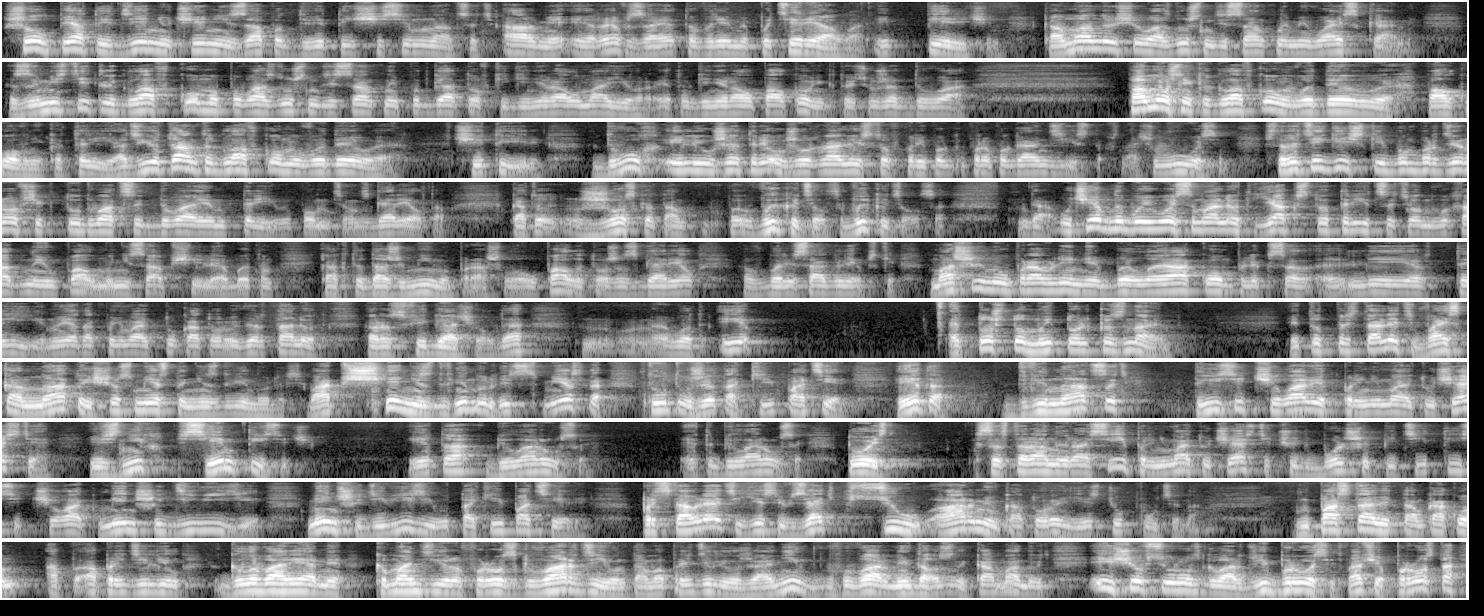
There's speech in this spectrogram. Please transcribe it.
Шел пятый день учений Запад-2017. Армия РФ за это время потеряла и перечень. Командующего воздушно-десантными войсками. Заместитель главкома по воздушно-десантной подготовке генерал-майора. Это генерал-полковник, то есть уже два. Помощника главкома ВДВ, полковника, три. Адъютанта главкома ВДВ, 4. Двух или уже трех журналистов-пропагандистов, значит 8. Стратегический бомбардировщик Ту-22М3, вы помните, он сгорел там, который жестко там выкатился, выкатился. Да. Учебно-боевой самолет Як-130, он в выходные упал, мы не сообщили об этом, как-то даже мимо прошло, упал и тоже сгорел в Борисоглебске. Машина управления БЛА комплекса э, Леер-3, ну я так понимаю, ту, которую вертолет расфигачил, да, вот, и это то, что мы только знаем. И тут, представляете, войска НАТО еще с места не сдвинулись. Вообще не сдвинулись с места. Тут уже такие потери. И это 12 тысяч человек принимают участие. Из них 7 тысяч. Это белорусы. Это белорусы. То есть со стороны России принимают участие чуть больше 5 тысяч человек. Меньше дивизии. Меньше дивизии вот такие потери. Представляете, если взять всю армию, которая есть у Путина, поставить там, как он определил, главарями командиров Росгвардии, он там определил же, они в армии должны командовать, и еще всю Росгвардию, и бросить. Вообще просто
